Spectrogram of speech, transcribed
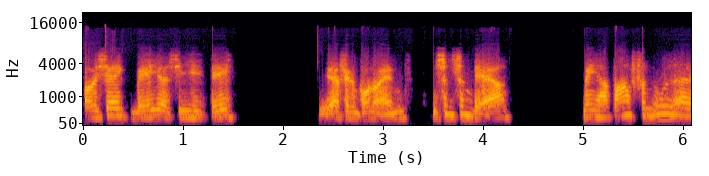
Og hvis jeg ikke vælger at sige det, jeg finder på noget andet, det er sådan, som det er. Men jeg har bare fundet ud af,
